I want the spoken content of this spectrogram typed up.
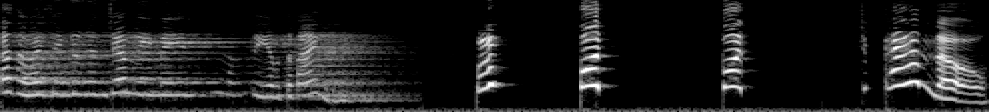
Otherwise, England and Germany may not be able to find me. But, but, but, Japan though.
